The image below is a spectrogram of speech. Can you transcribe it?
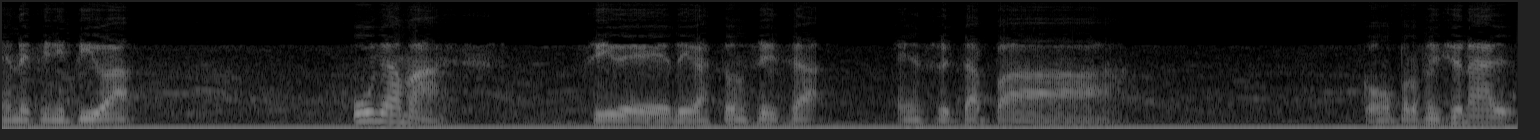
En definitiva, una más ¿sí? de, de Gastón César en su etapa como profesional.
